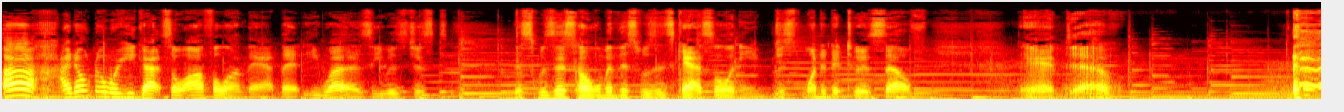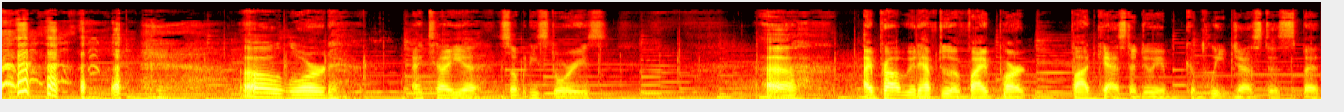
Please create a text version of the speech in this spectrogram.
Oh, I don't know where he got so awful on that. That he was. He was just. This was his home and this was his castle, and he just wanted it to himself. And uh, oh, Lord. I tell you, so many stories. Uh, I probably would have to do a five part podcast to do him complete justice, but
